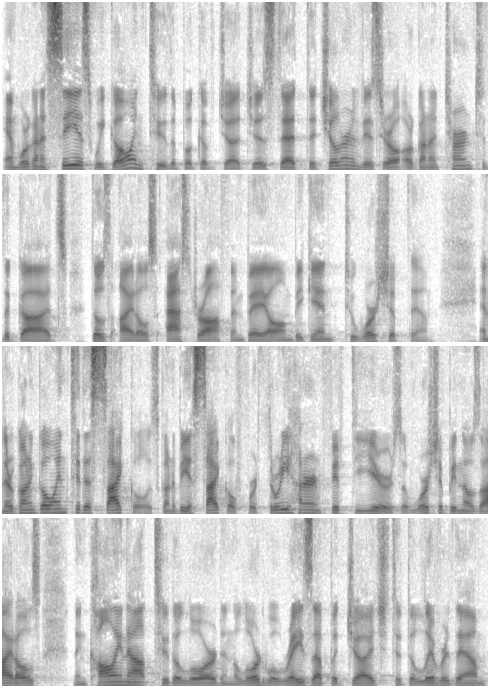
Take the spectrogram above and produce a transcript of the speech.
And we're going to see as we go into the book of Judges that the children of Israel are going to turn to the gods, those idols, Ashtaroth and Baal, and begin to worship them. And they're going to go into this cycle. It's going to be a cycle for 350 years of worshiping those idols, then calling out to the Lord, and the Lord will raise up a judge to deliver them.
